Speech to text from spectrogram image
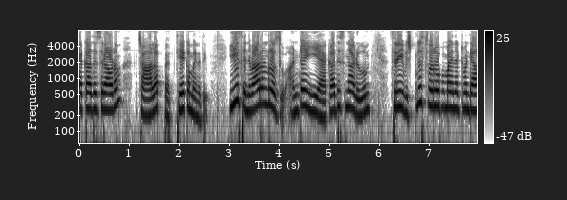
ఏకాదశి రావడం చాలా ప్రత్యేకమైనది. ఈ శనివారం రోజు అంటే ఈ ఏకాదశి నాడు శ్రీ విష్ణు స్వరూపమైనటువంటి ఆ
